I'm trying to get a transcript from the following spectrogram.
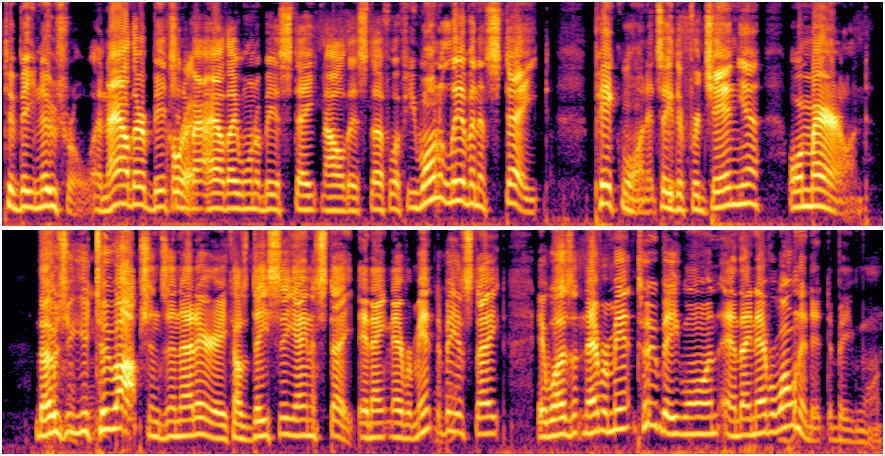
to be neutral, and now they're bitching Correct. about how they want to be a state and all this stuff. Well, if you want to live in a state, pick Mm-hmm. one. It's either Virginia or Maryland. Those are your two options in that area because DC ain't a state. It ain't never meant to be a state. It wasn't never meant to be one, and they never wanted it to be one.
